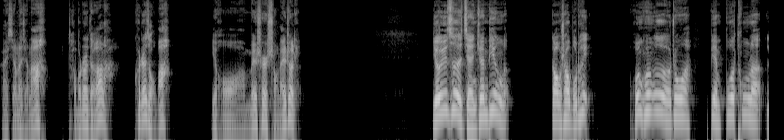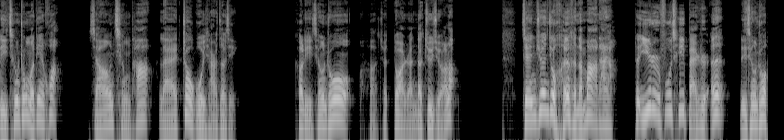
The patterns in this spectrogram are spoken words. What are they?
哎，行了行了啊，差不多得了，快点走吧，以后没事少来这里。有一次简娟病了，高烧不退，浑浑噩噩中啊，便拨通了李清忠的电话，想请他来照顾一下自己。可李清忠啊，却断然的拒绝了。简娟就狠狠的骂他呀：“这一日夫妻百日恩，李青忠，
